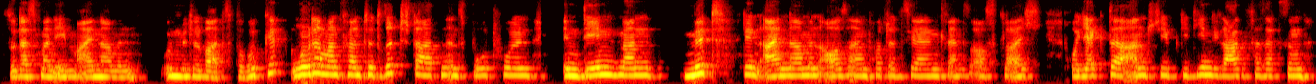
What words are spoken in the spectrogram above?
sodass man eben Einnahmen unmittelbar zurückgibt. Oder man könnte Drittstaaten ins Boot holen, in denen man mit den Einnahmen aus einem potenziellen Grenzausgleich Projekte anschiebt, die die in die Lage versetzen,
